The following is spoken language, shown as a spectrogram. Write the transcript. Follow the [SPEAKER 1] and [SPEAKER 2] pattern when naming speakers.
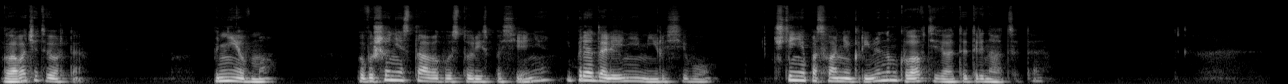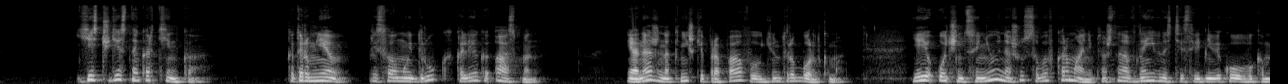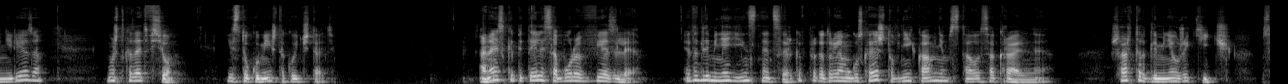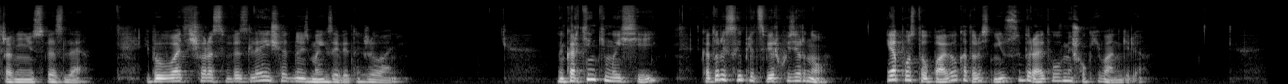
[SPEAKER 1] Глава 4. Пневма. Повышение ставок в истории спасения и преодоление мира сего. Чтение послания к римлянам, глав 9-13. Есть чудесная картинка, которую мне прислал мой друг, коллега Асман. И она же на книжке про Павла у Гюнтера Борнкома. Я ее очень ценю и ношу с собой в кармане, потому что она в наивности средневекового камнереза может сказать все, если только умеешь такое читать. Она из капители собора в Везле. Это для меня единственная церковь, про которую я могу сказать, что в ней камнем стало сакральное. Шартер для меня уже кич по сравнению с Везле. И побывать еще раз в Везле – еще одно из моих заветных желаний. На картинке Моисей, который сыплет сверху зерно, и апостол Павел, который снизу собирает его в мешок Евангелия.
